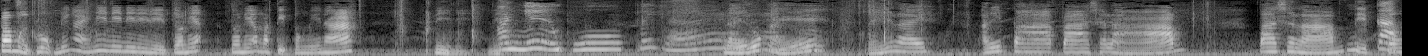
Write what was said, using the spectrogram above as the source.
ปลาหมึกลูกนี่ไงนี่นี่นี่นี่ตัวเนี้ย ตัวเนี้ยมาติดตรงนี้นะ นี่นี่นี่อันนี้ปูไม่ใช่ไหนลูกไหน ไหนอะไร อันนี้ปลาปลาฉลามปลาฉลามติดตรง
